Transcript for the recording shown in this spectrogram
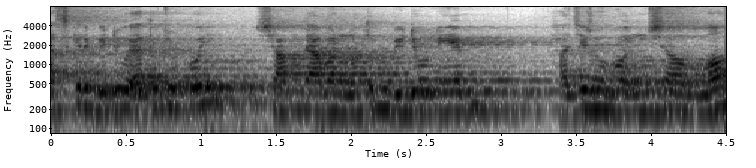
আজকের ভিডিও এতটুকুই। সামনে আবার নতুন ভিডিও নিয়ে হাজির হব ইনশাআল্লাহ।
